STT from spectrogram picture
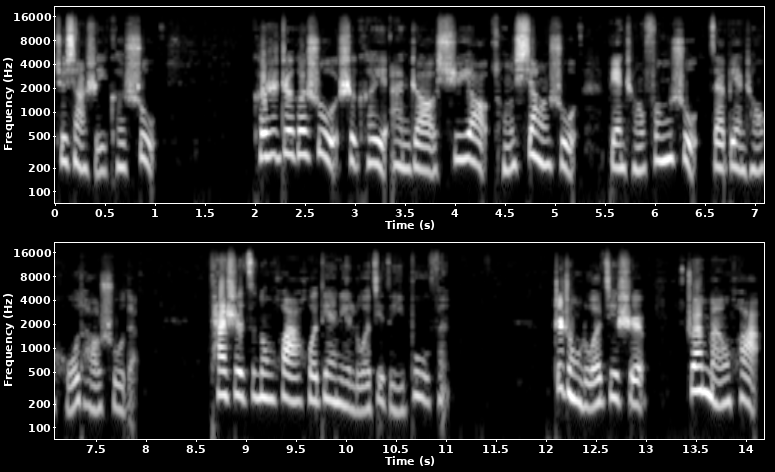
就像是一棵树。可是这棵树是可以按照需要从橡树变成枫树，再变成胡桃树的。它是自动化或电力逻辑的一部分。这种逻辑是专门化，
